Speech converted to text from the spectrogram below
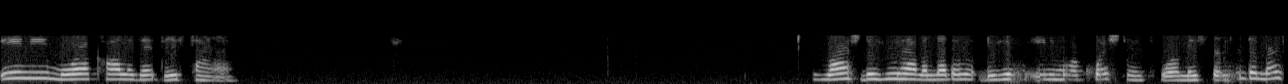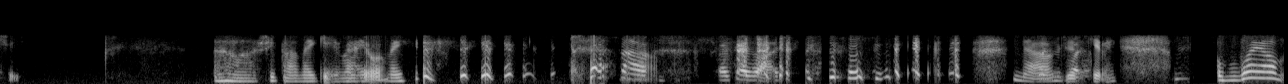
any more callers at this time? Raj, do you have another? Do you have any more questions for Mr. Linda Mumphery? Oh, she probably get mad with me. okay, Raj. no, I'm just kidding. Well,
